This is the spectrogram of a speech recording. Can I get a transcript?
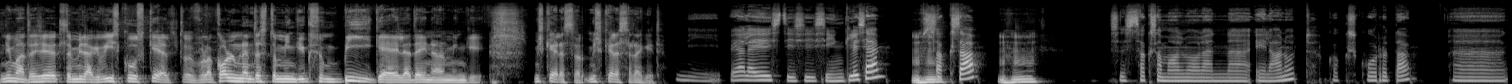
niimoodi ei ütle midagi, viis-kuus keelt, võib-olla kolm nendest on mingi, üks on B-keel ja teine on mingi. mis keeles sa, mis keeles sa räägid? nii, peale eesti siis inglise mm, -hmm. saksa mm. -hmm. sest Saksamaal ma olen äh, elanud kaks korda äh,.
